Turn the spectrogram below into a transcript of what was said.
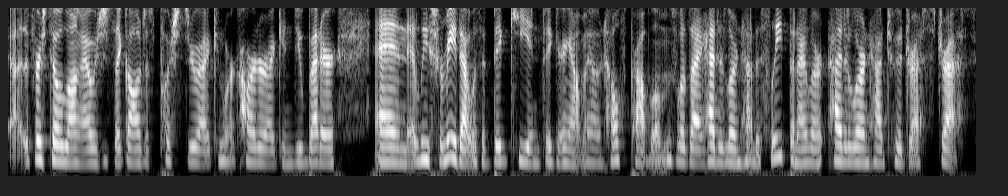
uh, for so long I was just like, oh, I'll just push through. I can work harder. I can do better. And at least for me, that was a big key in figuring out my own health problems. Was I had to learn how to sleep and I learned had to learn how to address stress.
